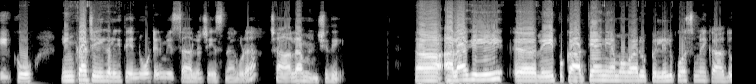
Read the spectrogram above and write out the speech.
మీకు ఇంకా చేయగలిగితే నూట ఎనిమిది సార్లు చేసినా కూడా చాలా మంచిది. అలాగే రేపు కాత్యాయని అమ్మవారు పెళ్ళిల కోసమే కాదు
